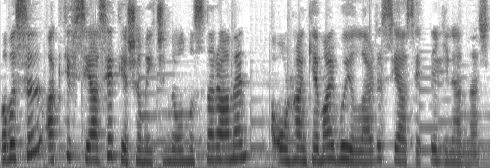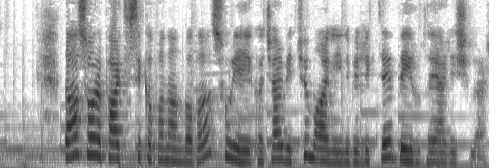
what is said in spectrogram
Babası aktif siyaset yaşamı içinde olmasına rağmen Orhan Kemal bu yıllarda siyasetle ilgilenmez. Daha sonra partisi kapanan baba Suriye'ye kaçar ve tüm aileyle birlikte Beyrut'a yerleşirler.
